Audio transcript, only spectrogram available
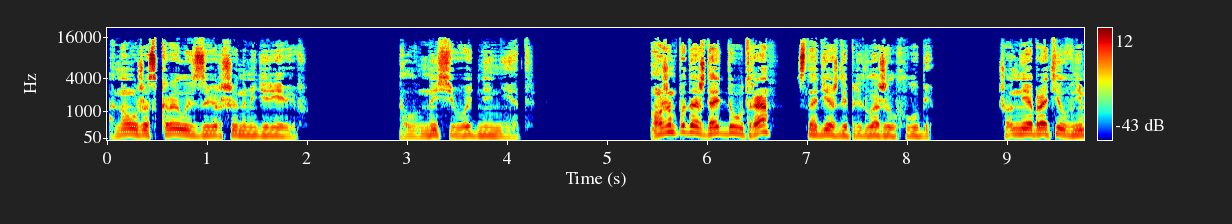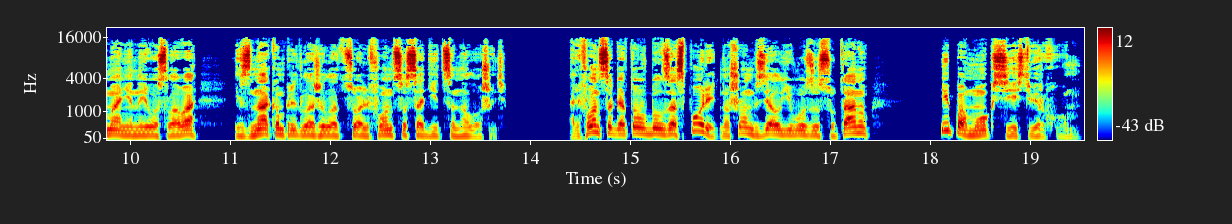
Оно уже скрылось за вершинами деревьев. А луны сегодня нет. «Можем подождать до утра?» — с надеждой предложил Хлуби. Шон не обратил внимания на его слова и знаком предложил отцу Альфонсо садиться на лошадь. Альфонсо готов был заспорить, но Шон взял его за сутану и помог сесть верхом.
